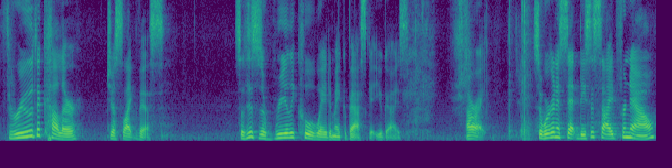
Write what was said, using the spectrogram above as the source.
through the color just like this. So this is a really cool way to make a basket, you guys. All right, so we're going to set these aside for now.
